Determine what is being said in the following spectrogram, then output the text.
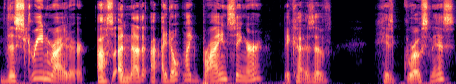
the screenwriter, also another. I don't like Bryan Singer because of his grossness.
